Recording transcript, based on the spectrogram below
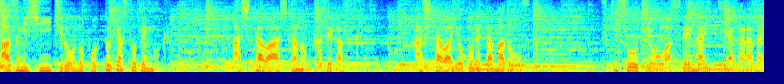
安住紳一郎のポッドキャスト天国。明日は明日の風が吹く。明日は汚れた窓を拭く。拭き掃除を忘れない嫌がらない。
